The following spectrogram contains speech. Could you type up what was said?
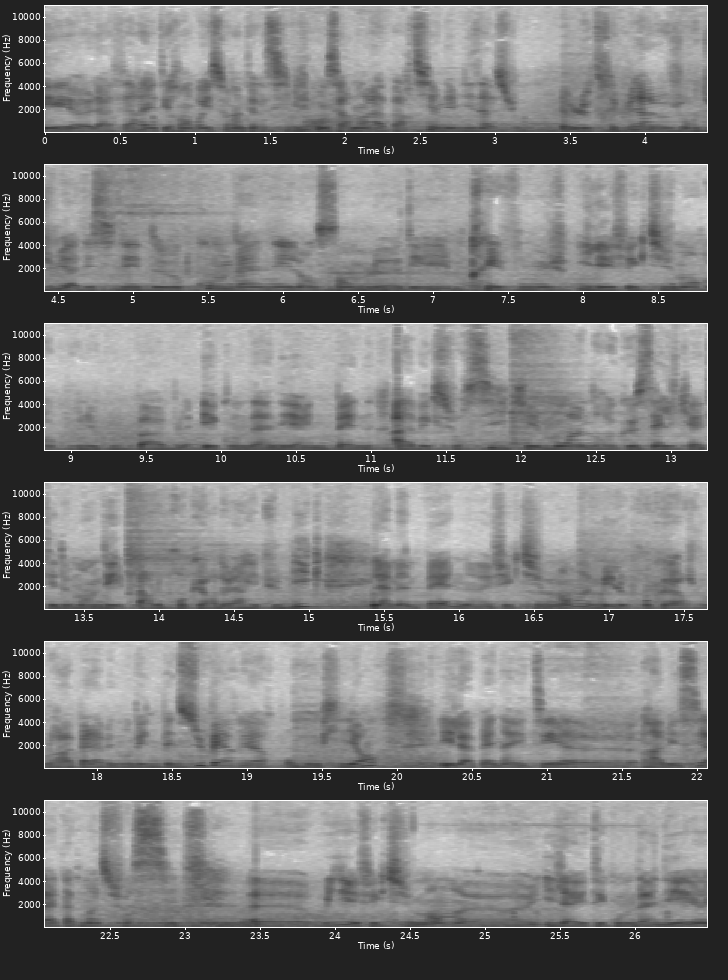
et euh, l'affaire a été renvoyée sur intérêt civil concernant la partie indemnisation. Le tribunal aujourd'hui a décidé de condamner l'ensemble des prévenus. Il est effectivement reconnu coupable et condamné à une peine avec sursis qui est moindre que celle qui a été demandée par le procureur de la République. La même peine, effectivement, mais le procureur, je vous le rappelle, avait demandé une peine supérieure pour mon client et la peine a été euh, rabaissée à 4 mois de sursis. Euh, oui, effectivement, euh, il a été condamné.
